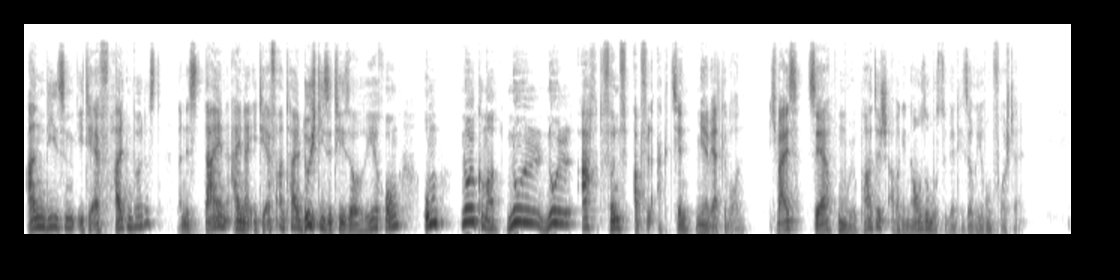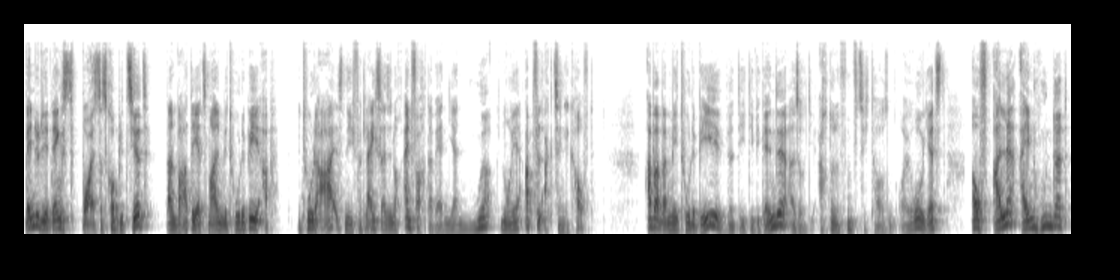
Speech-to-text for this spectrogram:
an diesem ETF halten würdest, dann ist dein einer ETF-Anteil durch diese Tesorierung um 0,0085 Apfelaktien mehr wert geworden. Ich weiß, sehr homöopathisch, aber genauso musst du dir Tesorierung vorstellen. Wenn du dir denkst, boah, ist das kompliziert, dann warte jetzt mal Methode B ab. Methode A ist nämlich vergleichsweise noch einfach, da werden ja nur neue Apfelaktien gekauft. Aber bei Methode B wird die Dividende, also die 850.000 Euro, jetzt auf alle 100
